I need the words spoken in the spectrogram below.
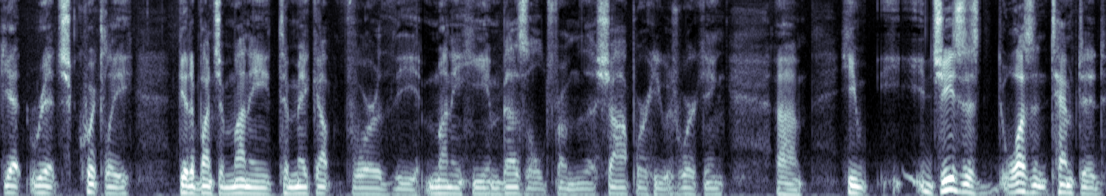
get rich quickly get a bunch of money to make up for the money he embezzled from the shop where he was working. Um, he, he, Jesus wasn't tempted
